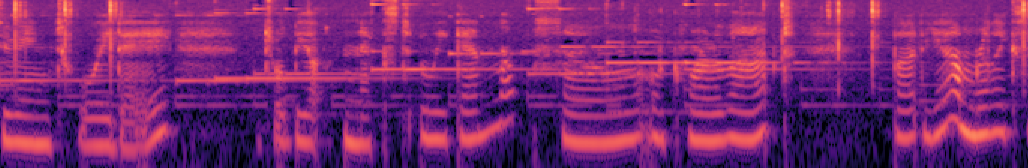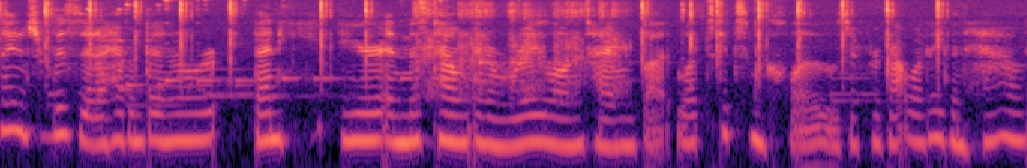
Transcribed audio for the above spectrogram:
doing Toy Day, which will be up next weekend. So look forward to that. But yeah, I'm really excited to visit. I haven't been been here in this town in a really long time, but let's get some clothes. I forgot what I even have.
